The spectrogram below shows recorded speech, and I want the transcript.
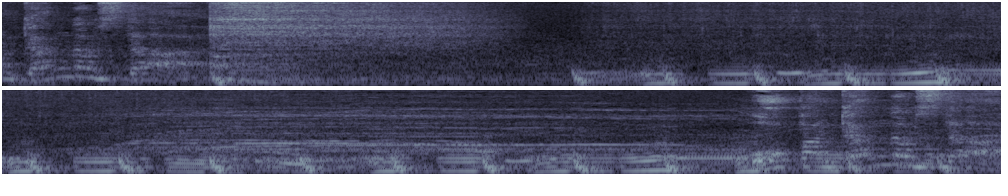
on Gangnam Open Gundam Star.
